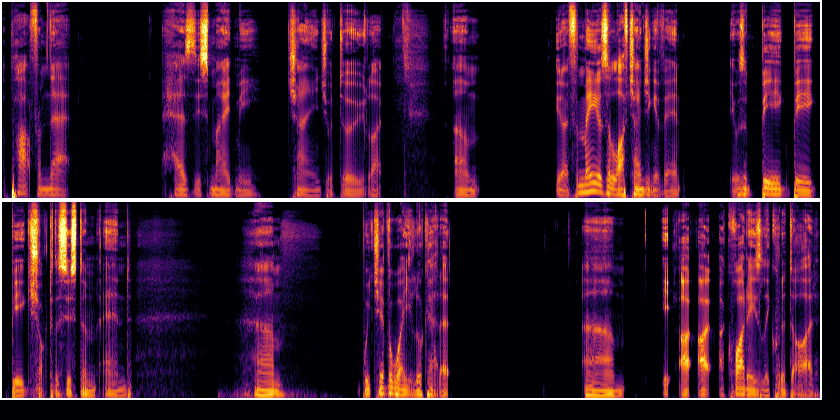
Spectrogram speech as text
apart from that has this made me change or do like um, you know for me it was a life changing event. It was a big, big, big shock to the system, and um, whichever way you look at it, um, it, I, I, I quite easily could have died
